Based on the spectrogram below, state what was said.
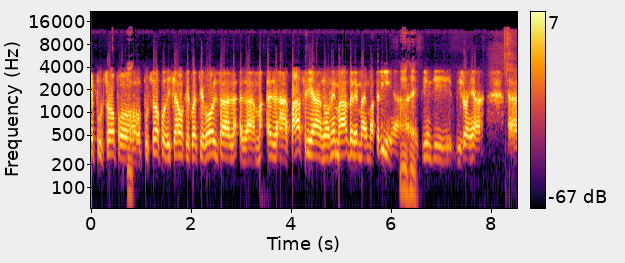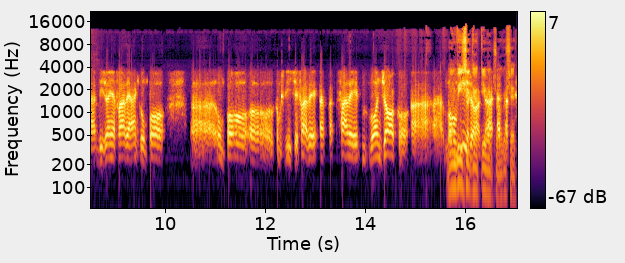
Eh, purtroppo, purtroppo diciamo che qualche volta la, la- la patria non è madre ma è matrigna Mhm. e quindi bisogna, eh, bisogna fare anche un po', eh, un po' eh, come si dice, fare, fare buon gioco, a, a Buon viso a a- cattivo a- gioco, certo.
